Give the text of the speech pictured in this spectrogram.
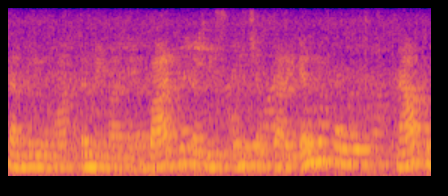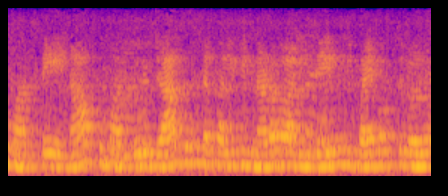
తండ్రులు మాత్రమే మన మీద బాధ్యత తీసుకొని చెప్తారు. ఎందుకు? నా కుమార్తె నా కుమారుడు జాగ్రత్త కలిగి నడవాలి దేవుని భయభక్తులలో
